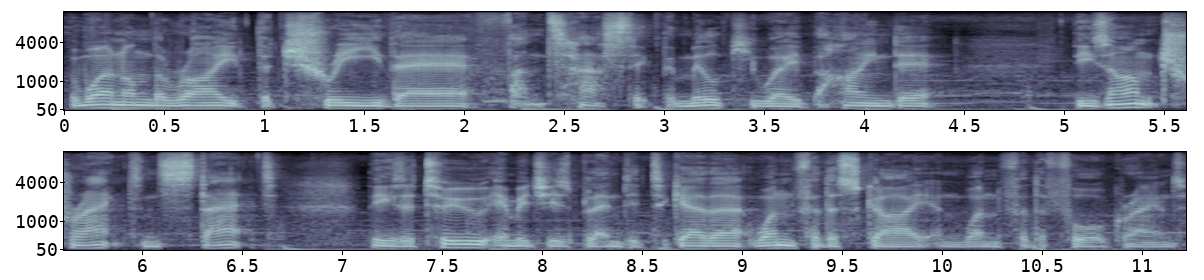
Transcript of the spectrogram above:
The one on the right, the tree there, fantastic. The Milky Way behind it. These aren't tracked and stacked. These are two images blended together, one for the sky and one for the foreground.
